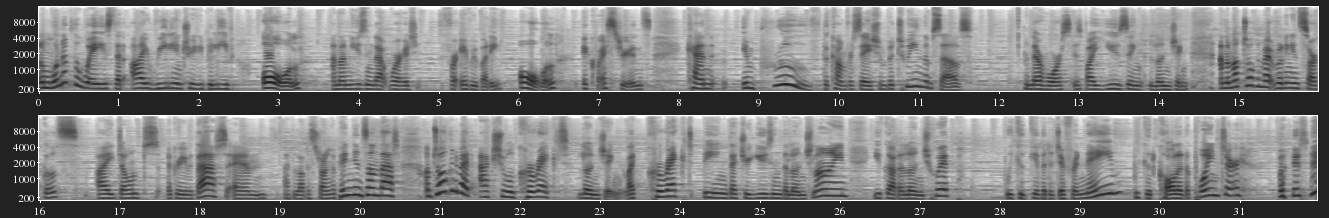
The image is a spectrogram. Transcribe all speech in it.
And one of the ways that I really and truly believe all, and I'm using that word for everybody, all equestrians can improve the conversation between themselves and their horse is by using lunging. And I'm not talking about running in circles. I don't agree with that. Um, I have a lot of strong opinions on that. I'm talking about actual correct lunging, like correct being that you're using the lunge line, you've got a lunge whip. We could give it a different name, we could call it a pointer but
